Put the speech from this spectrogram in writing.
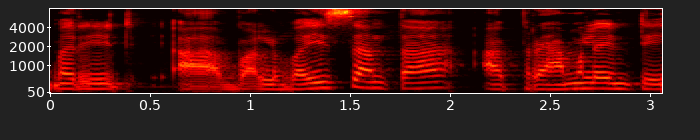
మరి వాళ్ళ వయసు అంత ఆ ప్రేమలేంటి?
